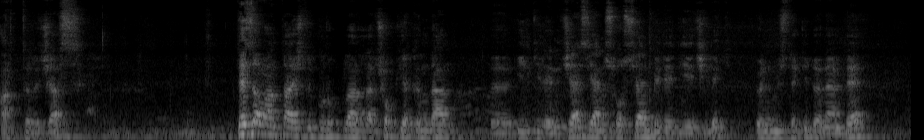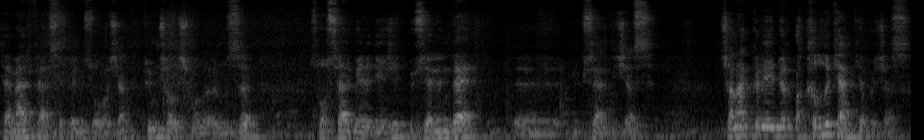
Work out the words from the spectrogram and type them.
arttıracağız. Dezavantajlı gruplarla çok yakından e, ilgileneceğiz. Yani sosyal belediyecilik önümüzdeki dönemde temel felsefemiz olacak. Tüm çalışmalarımızı sosyal belediyecilik üzerinde e, yükselteceğiz. Çanakkale'yi bir akıllı kent yapacağız.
